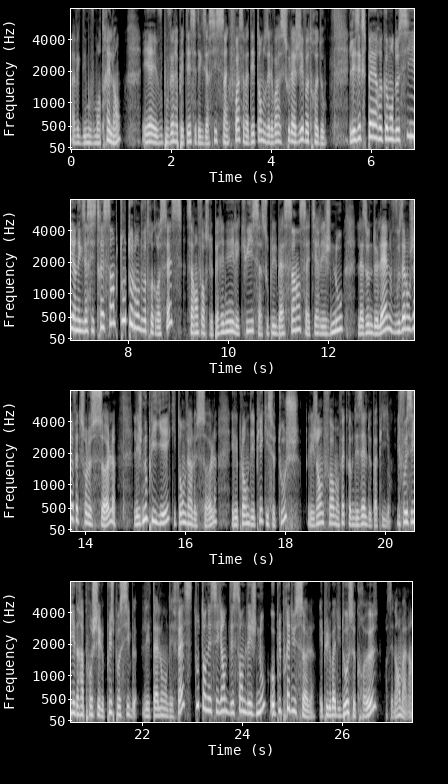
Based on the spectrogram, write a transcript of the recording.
avec des mouvements très lents. Et vous pouvez répéter cet exercice cinq fois. Ça va détendre, vous allez voir, soulager votre dos. Les experts recommandent aussi un exercice très simple tout au long de votre grossesse. Ça renforce le périnée, les cuisses, ça assouplit le bassin, ça étire les genoux, la zone de laine. Vous vous allongez en fait sur le sol, les genoux pliés qui tombent vers le sol et les plantes des pieds qui se touchent. Les jambes forment en fait comme des ailes de papillon. Il faut essayer de rapprocher le plus possible les talons des fesses tout en essayant de descendre les genoux au plus près du sol. Et puis le bas du dos se creuse. C'est normal. Hein.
